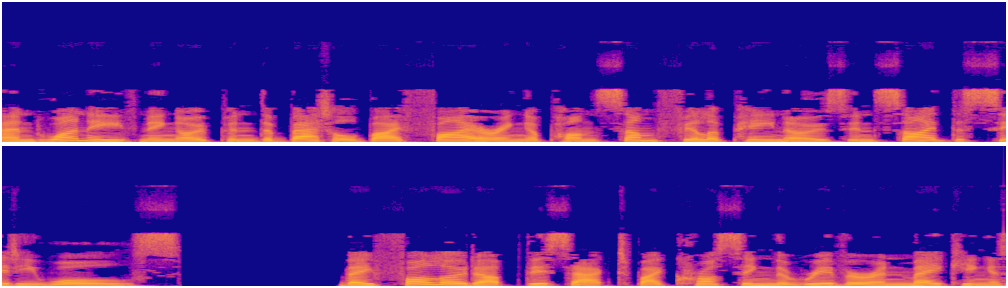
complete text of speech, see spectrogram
and one evening opened the battle by firing upon some Filipinos inside the city walls. They followed up this act by crossing the river and making a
